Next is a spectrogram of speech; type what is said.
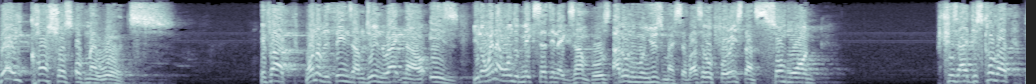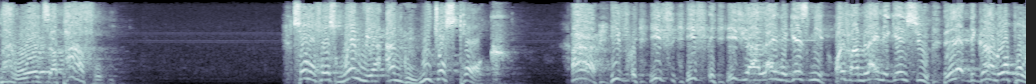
very cautious of my words. In fact, one of the things I'm doing right now is, you know, when I want to make certain examples, I don't even use myself. I say, oh, for instance, someone, because I discovered my words are powerful. Some of us, when we are angry, we just talk. Ah, if, if, if, if you are lying against me, or if I'm lying against you, let the ground open.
